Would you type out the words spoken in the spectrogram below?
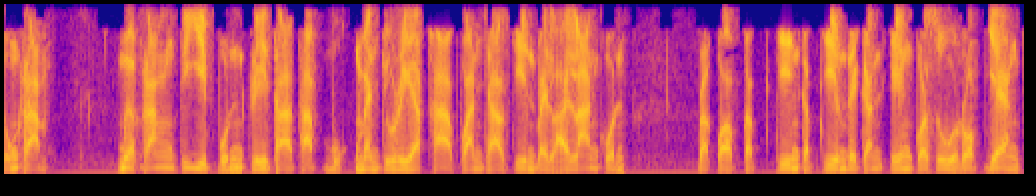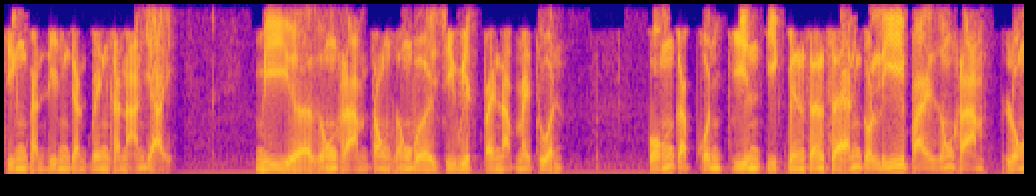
สงคราม เมื่อครั้งที่ญี่ปุ่นกรีธาทัพบุกแมนจูเรียฆ่าฟันชาวจีนไปหลายล้านคน ประกอบกับจีนกับจีนด้วยกันเองก็สู้รบแย่งชิงแผ่นดินกันเป็นขนาดใหญ่ มีเหยื่อสงครามต้องสงเวยชีวิตไปนับไม่ถ้วนกงกับคนจีนอีกเป็นแสนแสนก็ลี้ภัยสงคราม ลง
